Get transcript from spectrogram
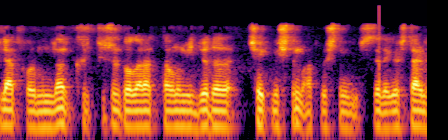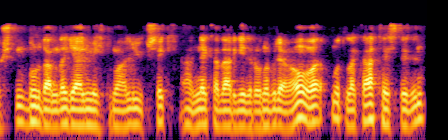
platformundan 40 küsür dolar hatta onu videoda çekmiştim, atmıştım, size de göstermiştim. Buradan da gelme ihtimali yüksek. Yani ne kadar gelir onu bilemem ama mutlaka test edin.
